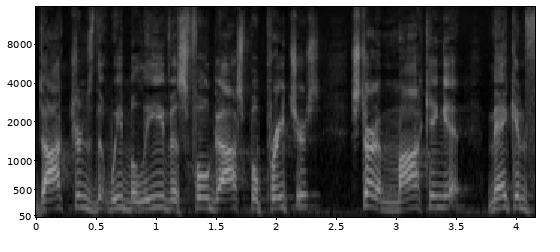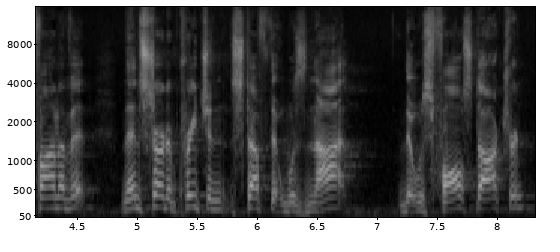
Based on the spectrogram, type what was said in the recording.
doctrines that we believe as full gospel preachers, started mocking it, making fun of it, then started preaching stuff that was not, that was false doctrine.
